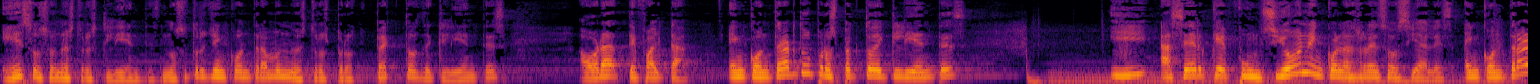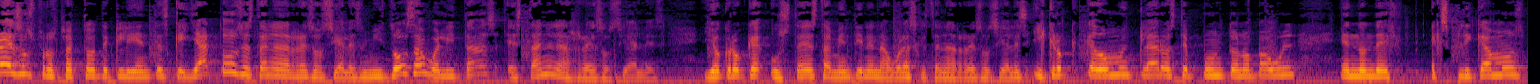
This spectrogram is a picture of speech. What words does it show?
Esos son nuestros clientes. Nosotros ya encontramos nuestros prospectos de clientes. Ahora te falta encontrar tu prospecto de clientes y hacer que funcionen con las redes sociales. Encontrar esos prospectos de clientes que ya todos están en las redes sociales. Mis dos abuelitas están en las redes sociales. Yo creo que ustedes también tienen abuelas que están en las redes sociales. Y creo que quedó muy claro este punto, ¿no, Paul? En donde explicamos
